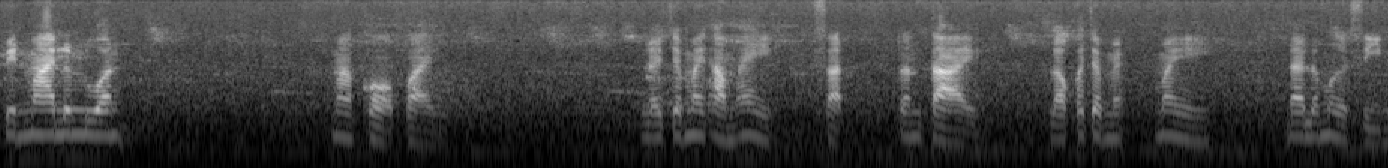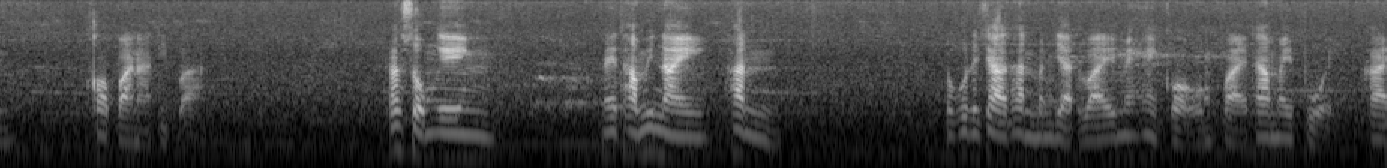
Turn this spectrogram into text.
เป็นไม้ล้วนๆมาก่อไฟแล้วจะไม่ทำให้สัตว์ต้นตาย เราก็จะไม่ไมได้ละเมิดศีลข้อปานาติบาตพระสงฆ์เองในธรรมวินัยท่าน ระพุทธเจ้าท่านบัญญัติไว้ไม่ให้ก่อกองไฟถ้าไม่ป่วยไข้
